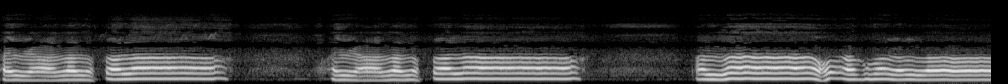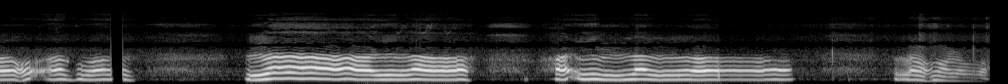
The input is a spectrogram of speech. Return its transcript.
حي على الفلاح. حي على الفلاح. الله أكبر الله أكبر. لا إله إلا الله اللهم الله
